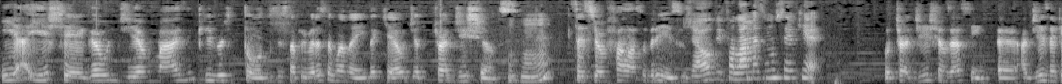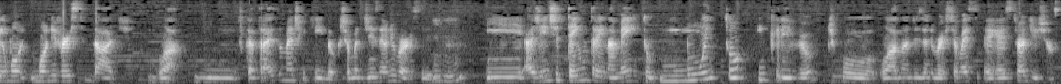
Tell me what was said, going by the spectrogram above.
E aí chega o dia mais incrível de todos, isso na primeira semana ainda, que é o dia do Traditions. Uhum. Vocês já ouviram falar sobre isso? Já ouvi falar, mas eu não sei o que é. O Traditions é assim, é, a Disney tem uma, uma universidade lá, em- fica atrás do Magic Kingdom, que chama Disney University. Uhum. E a gente tem um treinamento muito incrível, tipo, lá na Disney University esse- é esse Traditions.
